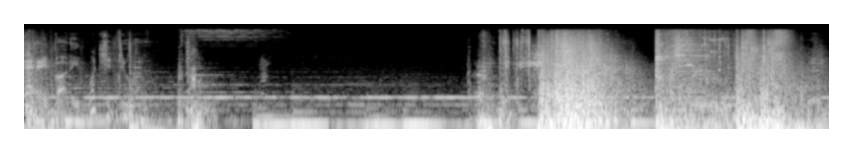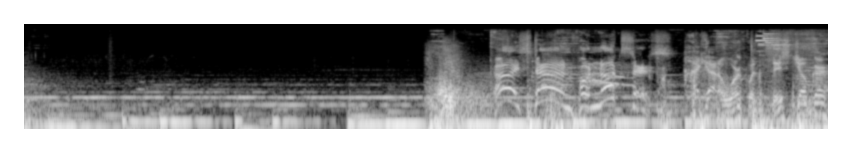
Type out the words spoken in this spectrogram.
Hey, buddy, what you doing? This joker?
